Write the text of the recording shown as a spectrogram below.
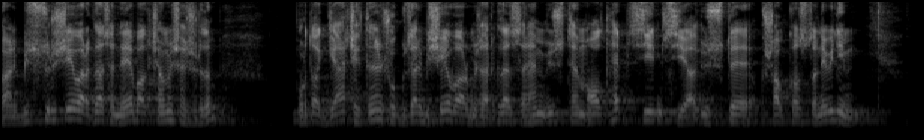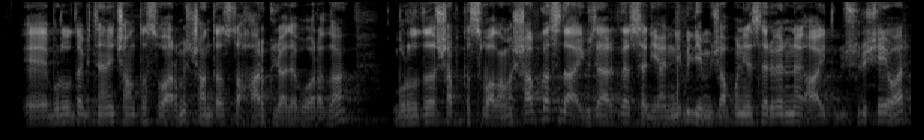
yani bir sürü şey var arkadaşlar. Neye bakacağımı şaşırdım. Burada gerçekten çok güzel bir şey varmış arkadaşlar. Hem üst hem alt hep simsiyah. Üstte şapkası da ne bileyim. Ee, burada da bir tane çantası varmış. Çantası da harikulade bu arada. Burada da şapkası var ama şapkası daha güzel arkadaşlar. Yani ne bileyim Japonya serverine ait bir sürü şey var.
